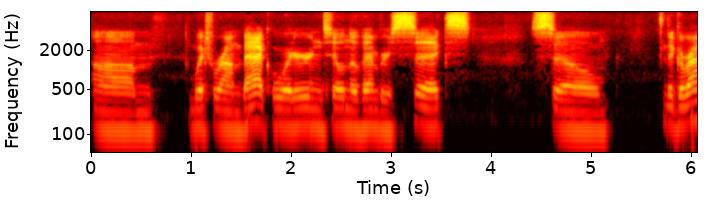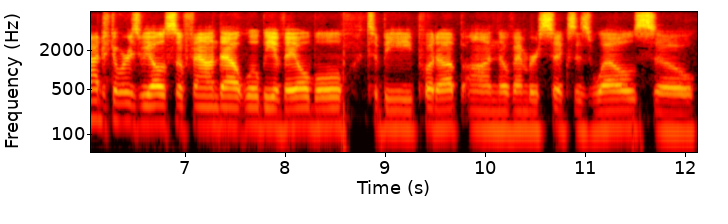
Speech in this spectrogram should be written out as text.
um, which were on back order until November 6th. So the garage doors we also found out will be available to be put up on November 6th as well. So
